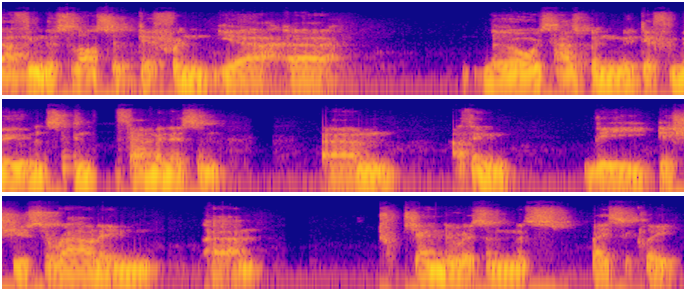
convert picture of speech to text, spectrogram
I think there's lots of different, yeah. Uh, there always has been different movements in feminism. Um, I think the issue surrounding um, transgenderism has basically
